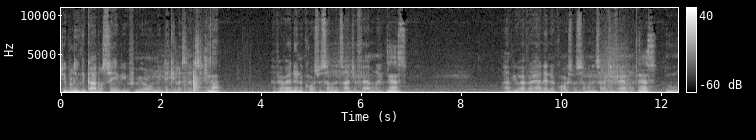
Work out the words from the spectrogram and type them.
Do you believe that God will save you from your own ridiculousness? No. Have you ever had intercourse with someone inside your family? Yes. Have you ever had intercourse with someone inside your family? Yes. Who?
